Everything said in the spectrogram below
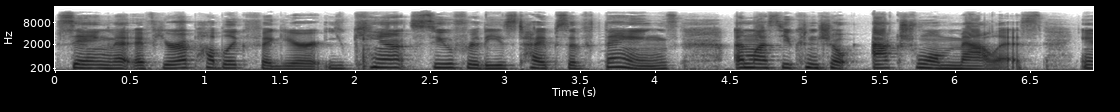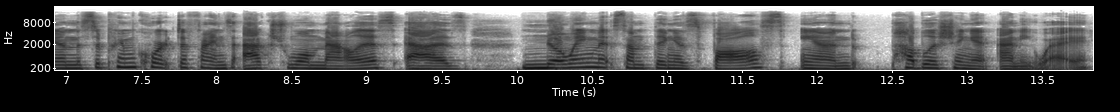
saying that if you're a public figure, you can't sue for these types of things unless you can show actual malice. And the Supreme Court defines actual malice as knowing that something is false and publishing it anyway.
